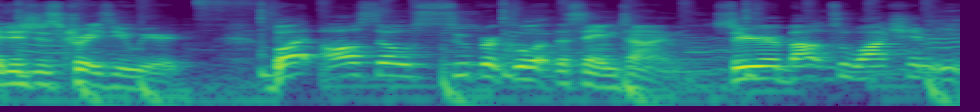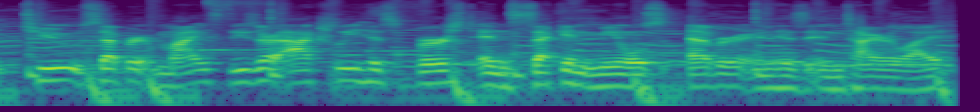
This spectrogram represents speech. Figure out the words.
It is just crazy weird. But also super cool at the same time. So you're about to watch him eat two separate mice. These are actually his first and second meals ever in his entire life.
